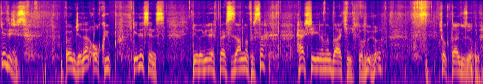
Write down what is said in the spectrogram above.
gezeceğiz. Önceden okuyup gelirseniz ya da bir rehber size anlatırsa her şey inanın daha keyifli oluyor. Çok daha güzel oluyor.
